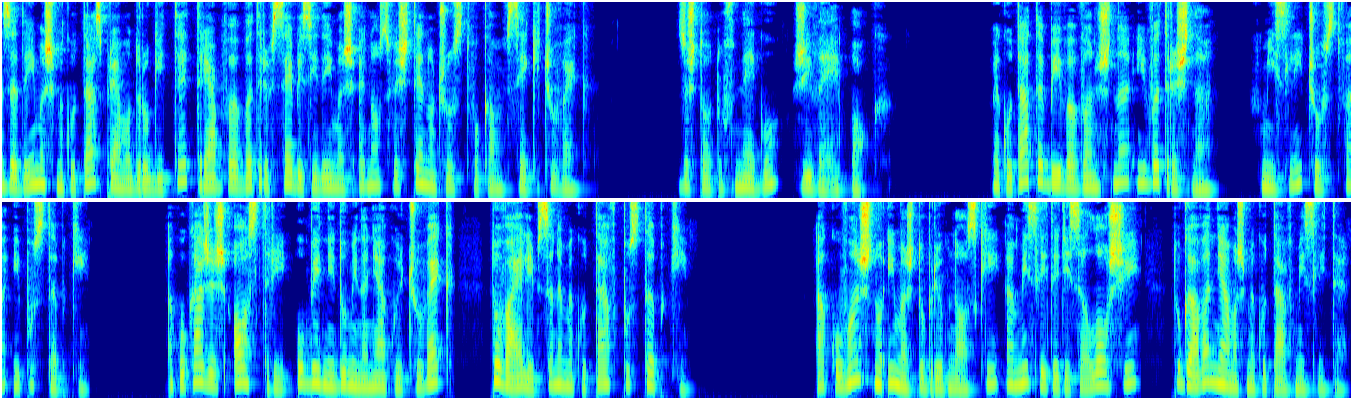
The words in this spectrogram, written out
За да имаш мекота спрямо другите, трябва вътре в себе си да имаш едно свещено чувство към всеки човек. Защото в него живее Бог. Мекотата бива външна и вътрешна, в мисли, чувства и постъпки. Ако кажеш остри, обидни думи на някой човек, това е липса на мекота в постъпки. Ако външно имаш добри обноски, а мислите ти са лоши, тогава нямаш мекота в мислите.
